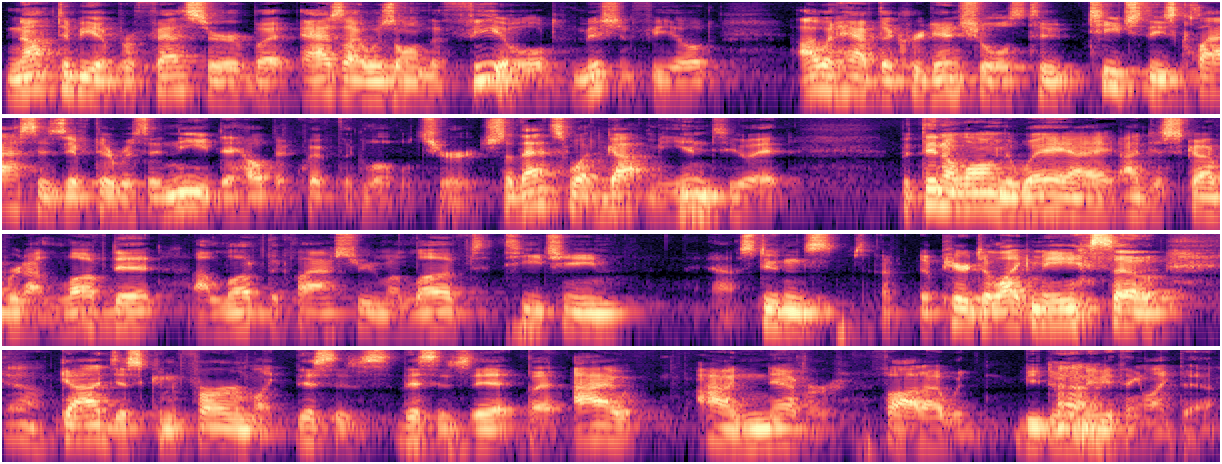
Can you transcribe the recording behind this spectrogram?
not to be a professor, but as I was on the field, mission field, I would have the credentials to teach these classes if there was a need to help equip the global church. So that's what got me into it. But then along the way, I, I discovered I loved it. I loved the classroom. I loved teaching. Uh, students appeared to like me, so Yeah. God just confirmed like this is this is it. But I I never thought I would be doing Huh. anything like that.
